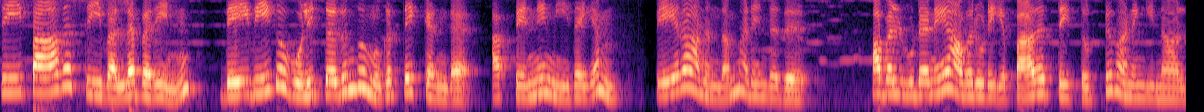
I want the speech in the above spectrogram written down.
ஸ்ரீபாத ஸ்ரீ வல்லபரின் தெய்வீக ஒளித்ததும்பு முகத்தைக் கண்ட அப்பெண்ணின் இதயம் பேரானந்தம் அடைந்தது. அவள் உடனே அவருடைய பாதத்தை தொட்டு வணங்கினாள்.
